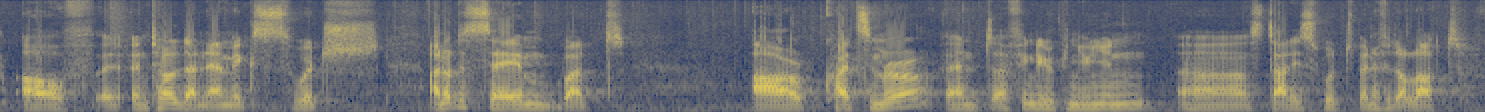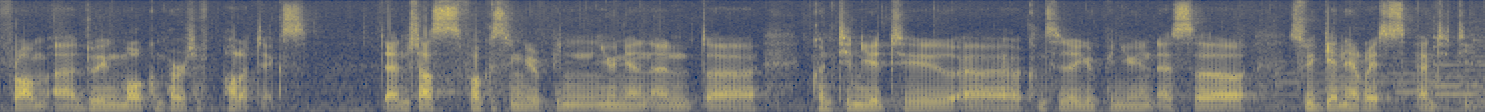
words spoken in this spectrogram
of uh, internal dynamics, which are not the same, but are quite similar, and I think the European Union uh, studies would benefit a lot from uh, doing more comparative politics than just focusing European Union and uh, continue to uh, consider European Union as a sui generis entity.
